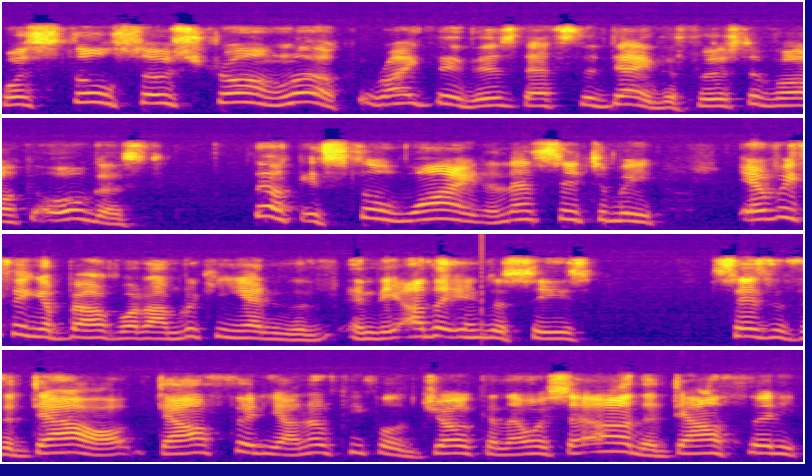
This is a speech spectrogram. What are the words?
was still so strong. Look, right there, this that's the day, the first of August. Look, it's still wide, and that said to me, everything about what I'm looking at in the in the other indices says that the Dow Dow 30. I know people joke and they always say, "Oh, the Dow 30."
